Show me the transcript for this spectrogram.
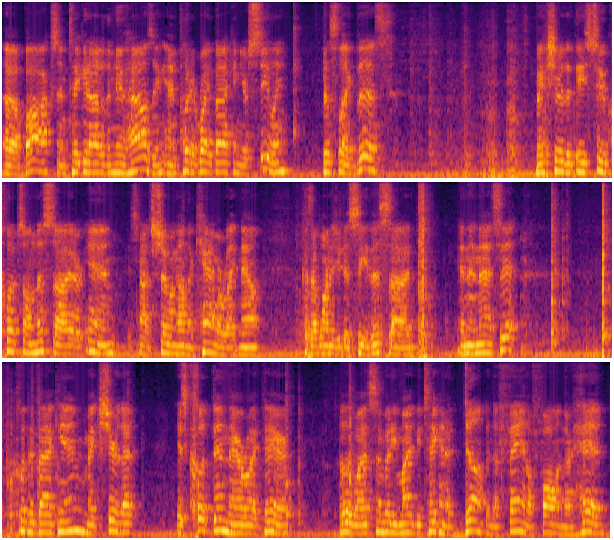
uh, box and take it out of the new housing and put it right back in your ceiling just like this. Make sure that these two clips on this side are in. It's not showing on the camera right now because I wanted you to see this side. And then that's it. Clip it back in. Make sure that is clipped in there right there. Otherwise somebody might be taking a dump and the fan will fall on their head.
